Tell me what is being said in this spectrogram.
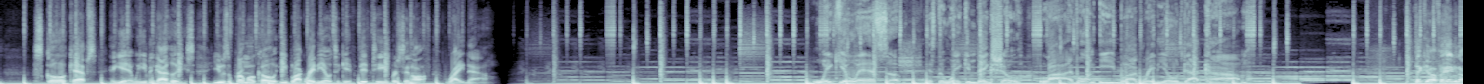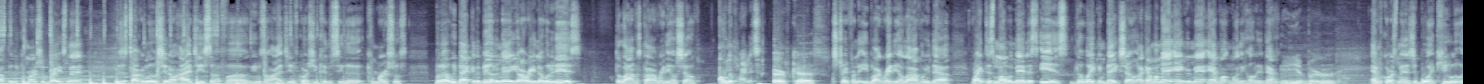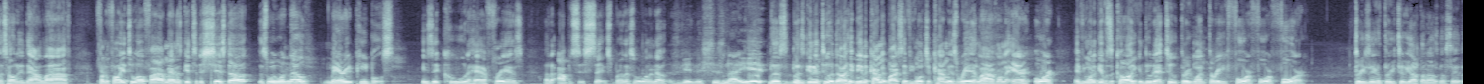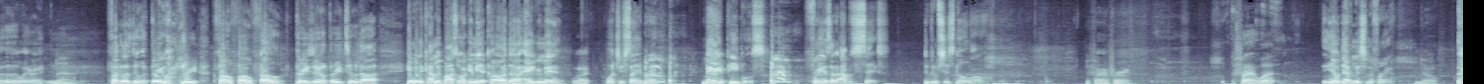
skull caps, and yeah, we even got hoodies. Use the promo code eBlockRadio to get 15% off right now. Wake your ass up. It's the Wake and Bake Show, live on eblockradio.com. Thank y'all for hanging out through the commercial breaks, man. We just talking a little shit on IG, so if uh, you was on IG, of course you couldn't see the commercials. But uh, we back in the building, man. You already know what it is. The Live is Cloud Radio Show on the planet. Earth, cuz. Straight from the E Block Radio Live on you down. Right this moment, man. This is the Wake and Bake Show. I got my man Angry Man and Monk Money holding it down. Yeah, bird. And of course, man, it's your boy Q Lewis holding it down live from the 48205, man. Let's get to the shits, dog. This is what we want to know. Married peoples. Is it cool to have friends of the opposite sex, bro? That's what we want to know. Let's get this shit's not yet. Let's let's get into it, dog. Hit me in the comment box if you want your comments read live on the air. Or if you want to give us a call, you can do that too. 313-444-3032. Y'all thought I was gonna say it the hood way, right? Nah. Fuck it, let's do it. 313-444-3032, dog. Hit me in the comment box or give me a call, dog. Angry man, What? what you say, bro? Married peoples, friends of the opposite sex. Do them shits go along? Define friend. Define what? Your definition of friend. No.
